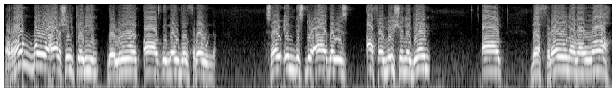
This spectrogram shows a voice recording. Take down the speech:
Rabbul Arshil Kareem, the Lord of the Noble Throne. So in this dua there is affirmation again of the throne of Allah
